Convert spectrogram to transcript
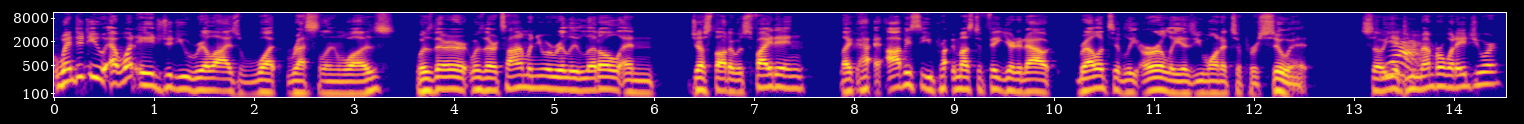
When did you? At what age did you realize what wrestling was? Was there was there a time when you were really little and just thought it was fighting? Like, obviously, you probably must have figured it out relatively early as you wanted to pursue it. So, yeah, yeah do you remember what age you were?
